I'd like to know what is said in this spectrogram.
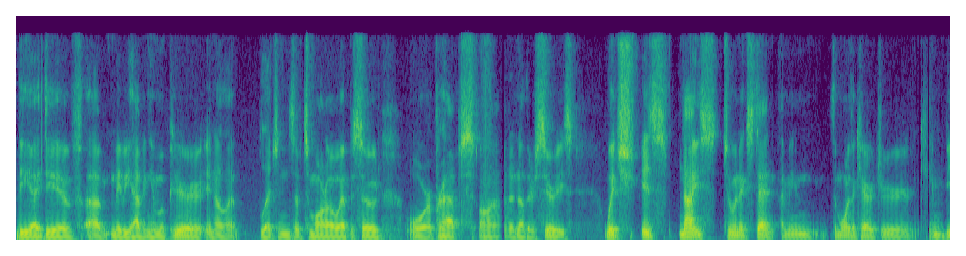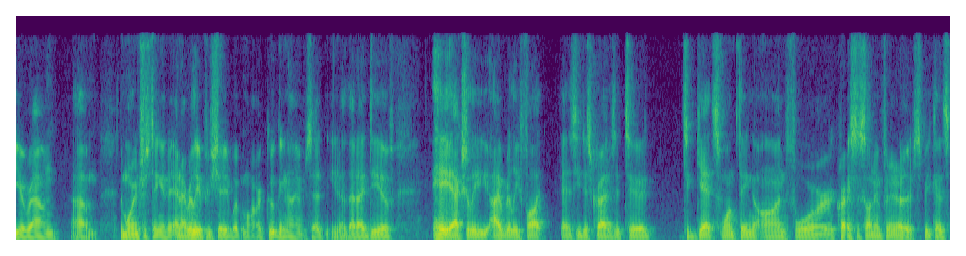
The idea of um, maybe having him appear in a Legends of Tomorrow episode or perhaps on another series, which is nice to an extent. I mean, the more the character can be around, um, the more interesting. And and I really appreciated what Marc Guggenheim said. You know, that idea of, hey, actually, I really fought, as he describes it, to to get Swamp Thing on for Crisis on Infinite Earths because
